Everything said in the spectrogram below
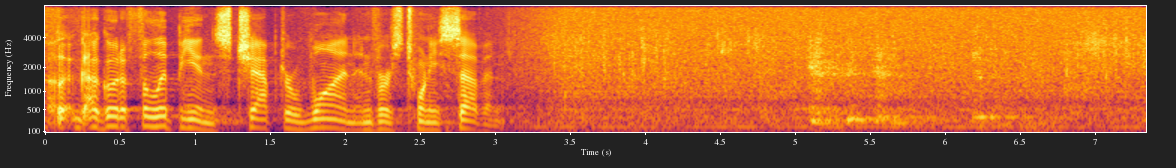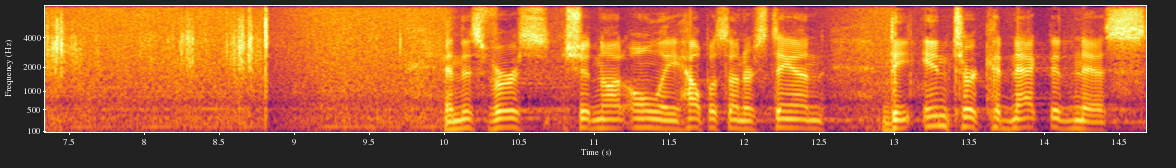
I'll go to Philippians chapter 1 and verse 27. And this verse should not only help us understand the interconnectedness,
